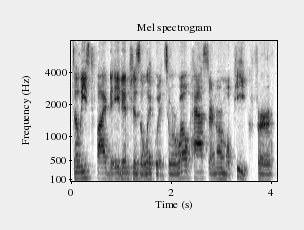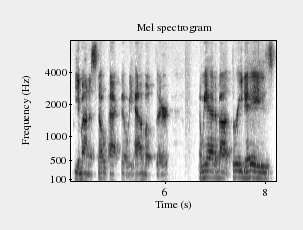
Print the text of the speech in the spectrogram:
it's at least five to eight inches of liquid. So we're well past our normal peak for the amount of snowpack that we have up there. And we had about three days,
